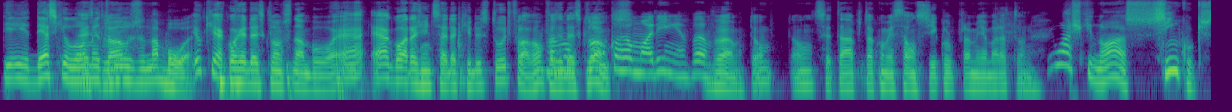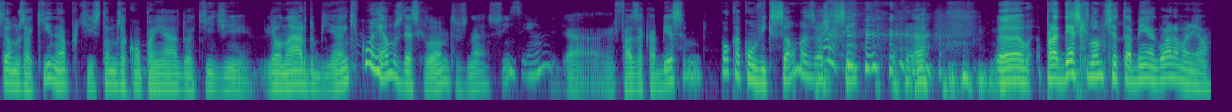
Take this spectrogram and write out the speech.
ter 10 quilômetros quilômetros. na boa. E o que é correr 10 quilômetros na boa? É, é agora a gente sair daqui do estúdio e falar, vamos fazer vamos, 10 Vamos quilômetros? correr uma horinha? Vamos. Vamos. Então, então você está apto a começar um ciclo para meia maratona. Eu acho que nós, cinco que estamos aqui, né? Porque estamos acompanhados aqui de Leonardo Bianchi, corremos 10 quilômetros, né? Sim. Sim. Ah, Ele faz a cabeça, pouca convicção, mas eu acho que sim. Para 10 quilômetros você está bem agora, Mariel?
